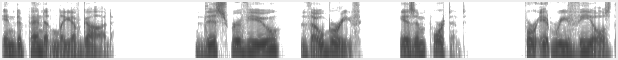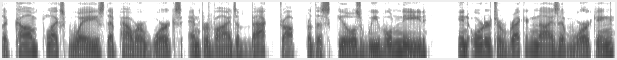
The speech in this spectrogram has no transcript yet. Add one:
independently of God. This review, though brief, is important, for it reveals the complex ways that power works and provides a backdrop for the skills we will need in order to recognize it working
